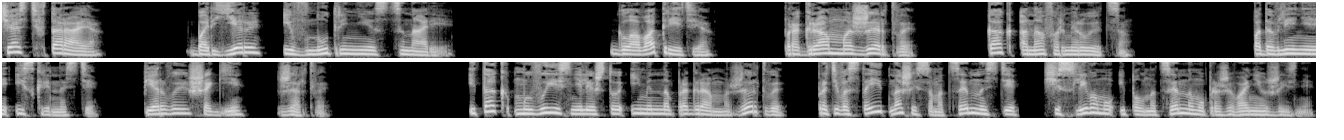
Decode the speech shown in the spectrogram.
Часть вторая. Барьеры и внутренние сценарии. Глава третья. Программа жертвы. Как она формируется. Подавление искренности. Первые шаги жертвы. Итак, мы выяснили, что именно программа жертвы противостоит нашей самоценности, счастливому и полноценному проживанию жизни.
